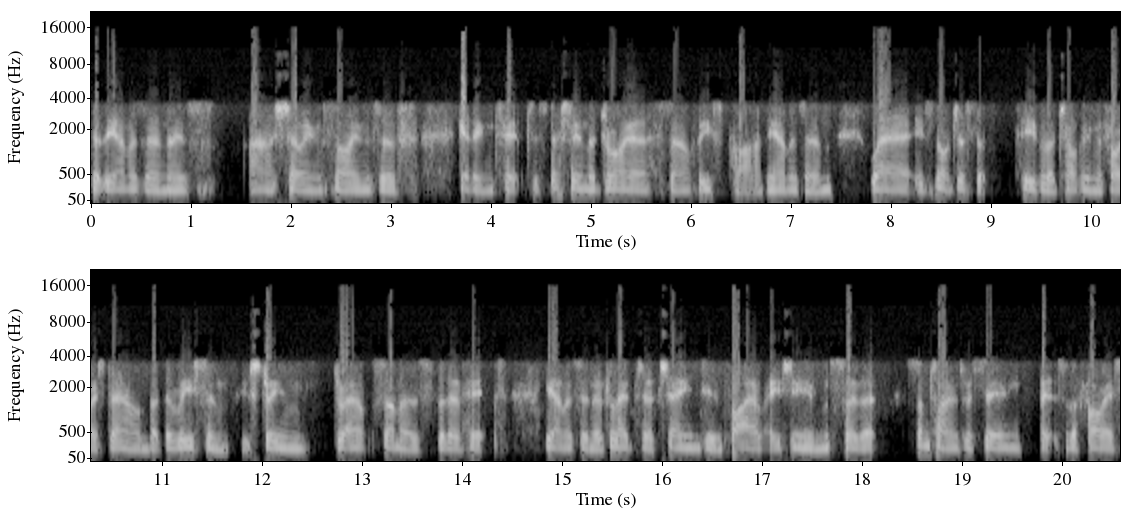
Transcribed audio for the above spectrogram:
that the Amazon is uh, showing signs of getting tipped, especially in the drier southeast part of the Amazon, where it's not just that people are chopping the forest down, but the recent extreme drought summers that have hit the Amazon have led to a change in fire regimes so that sometimes we're seeing bits of the forest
